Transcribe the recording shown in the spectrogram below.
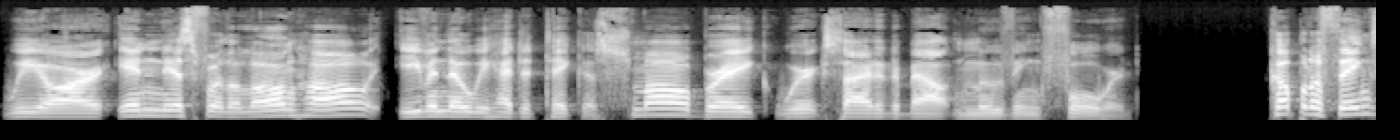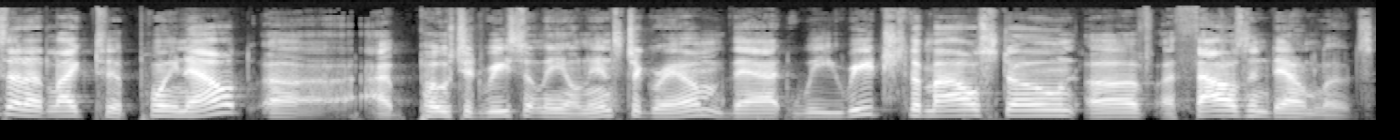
We are in this for the long haul. Even though we had to take a small break, we're excited about moving forward couple of things that I'd like to point out. Uh, I posted recently on Instagram that we reached the milestone of a thousand downloads.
